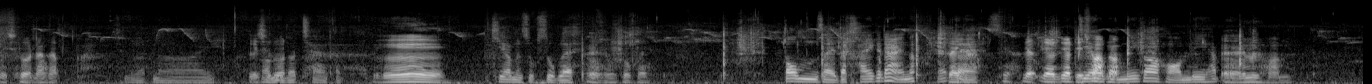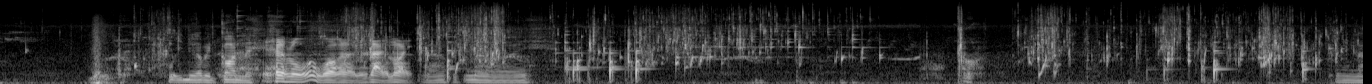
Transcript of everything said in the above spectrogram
มี ชูรสนะครับชูรสหน่อยหรือลชูองรดูสรสชาติครับอืมเคี่ยวมันสุกๆเลยเออต้องสุกเลยต้มใส่ตะไคร้ก็ได้เนาะแล้วได้แต่ครับเดี๋ยวเดี๋ยวเดี๋ยวติเคี่ชยอวบแบเนาะบนี้ก็หอมดีครับเออนี่มันหอมขุยเนื้อเป็นก้อนเลยเออรู้ว่างอขนาดนี้ได้หน่อยล้างสักหน่อย โอ้ เครื่องใน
